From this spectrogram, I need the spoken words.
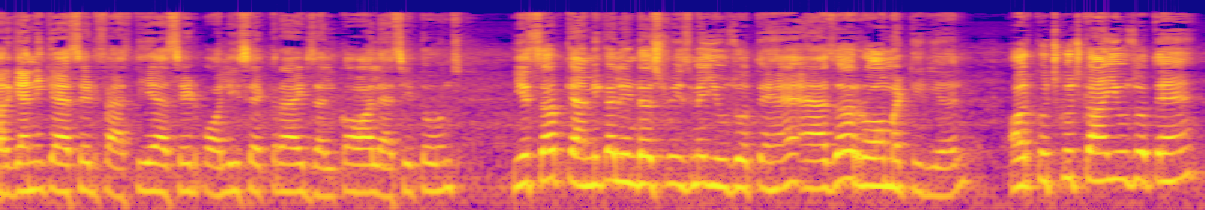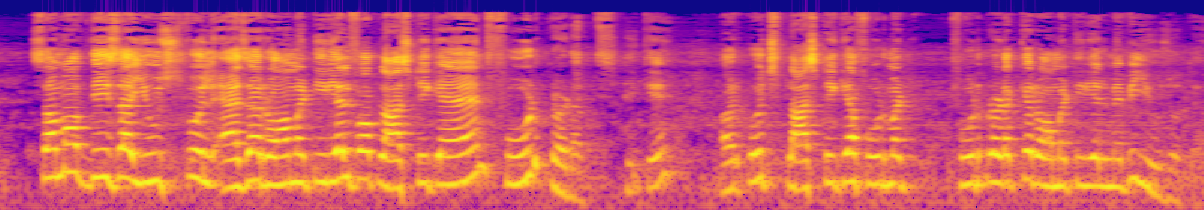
organic acid fatty acid polysaccharides alcohol acetones ये सब केमिकल इंडस्ट्रीज़ में यूज़ होते हैं एज अ रॉ मटेरियल और कुछ कुछ कहाँ यूज़ होते हैं? Some of these are useful as a raw material for plastic and food products ठीक है? और कुछ प्लास्टिक या फ़ूड फ़ूड प्रोडक्ट के रॉ मटेरियल में भी यूज़ होता है।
